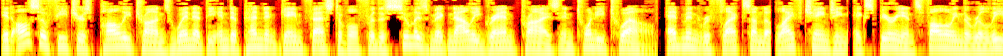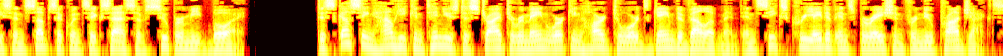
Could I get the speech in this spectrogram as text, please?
It also features Polytron's win at the Independent Game Festival for the Seumas McNally Grand Prize in 2012. Edmund reflects on the life-changing experience following the release and subsequent success of Super Meat Boy. Discussing how he continues to strive to remain working hard towards game development and seeks creative inspiration for new projects.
